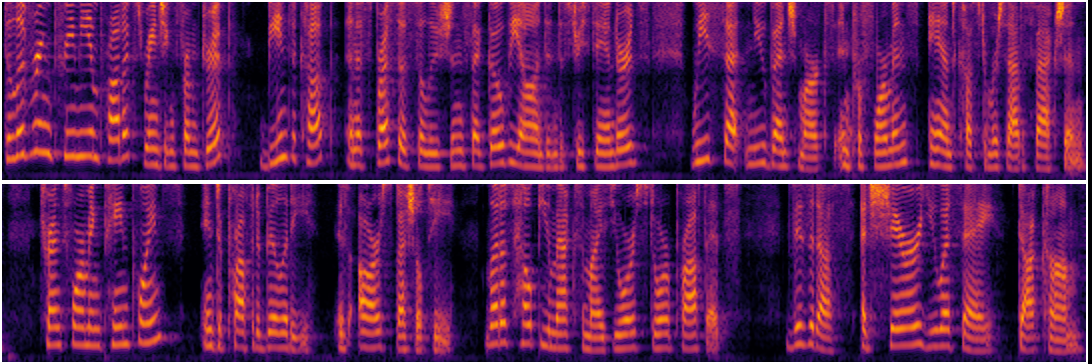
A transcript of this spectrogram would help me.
Delivering premium products ranging from drip, bean to cup, and espresso solutions that go beyond industry standards, we set new benchmarks in performance and customer satisfaction. Transforming pain points into profitability is our specialty. Let us help you maximize your store profits. Visit us at schaererusa.com.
